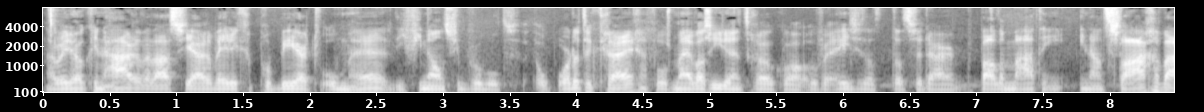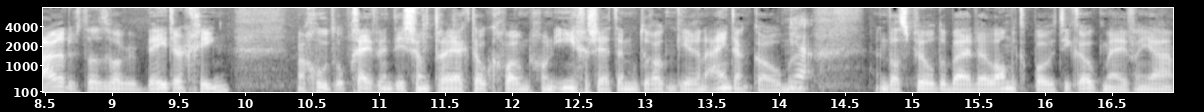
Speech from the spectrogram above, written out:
nou weet je ook in Haren de laatste jaren weet ik geprobeerd om hè, die financiën bijvoorbeeld op orde te krijgen. En volgens mij was iedereen het er ook wel over eens dat, dat ze daar bepaalde mate in, in aan het slagen waren. Dus dat het wel weer beter ging. Maar goed, op een gegeven moment is zo'n traject ook gewoon, gewoon ingezet en moet er ook een keer een eind aan komen. Ja. En dat speelde bij de landelijke politiek ook mee. Van ja,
